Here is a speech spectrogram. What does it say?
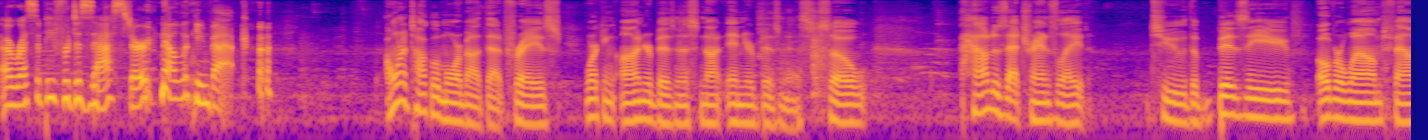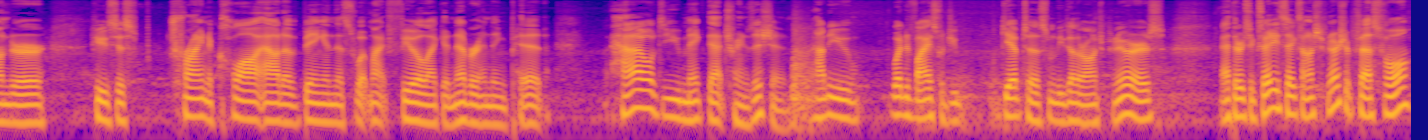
a recipe for disaster now looking back. I want to talk a little more about that phrase working on your business, not in your business. So, how does that translate to the busy, overwhelmed founder who's just trying to claw out of being in this, what might feel like a never ending pit? How do you make that transition? How do you, what advice would you give to some of these other entrepreneurs at 3686 Entrepreneurship Festival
